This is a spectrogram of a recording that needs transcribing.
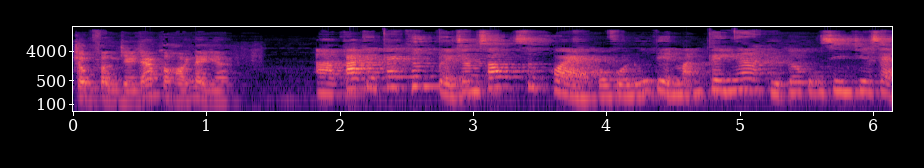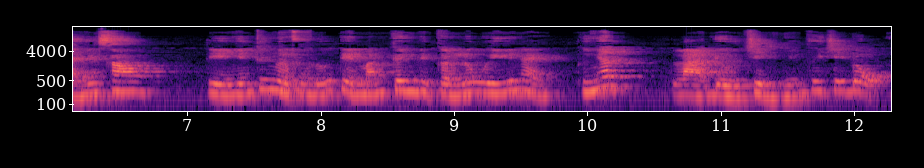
trong phần giải đáp câu hỏi này ạ. À. À, các cái cách thức để chăm sóc sức khỏe của phụ nữ tiền mãn kinh á, thì tôi cũng xin chia sẻ như sau thì những cái người phụ nữ tiền mãn kinh thì cần lưu ý này thứ nhất là điều chỉnh những cái chế độ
